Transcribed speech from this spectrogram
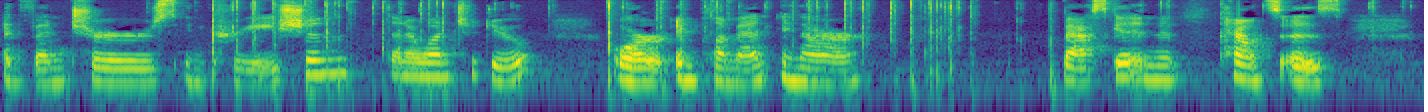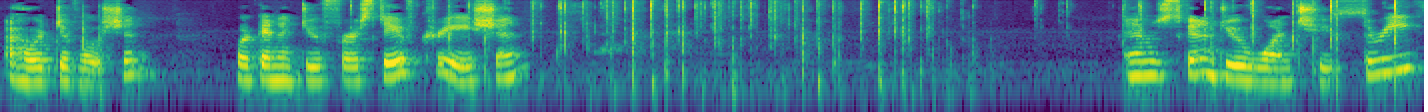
adventures in creation that I want to do or implement in our basket and it counts as our devotion. We're going to do first day of creation. And I'm just going to do one, two, three.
